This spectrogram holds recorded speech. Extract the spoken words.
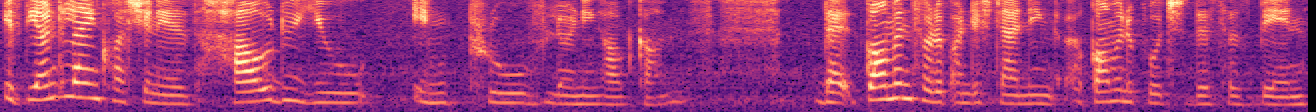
If the underlying question is how do you improve learning outcomes? The common sort of understanding, a common approach to this has been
